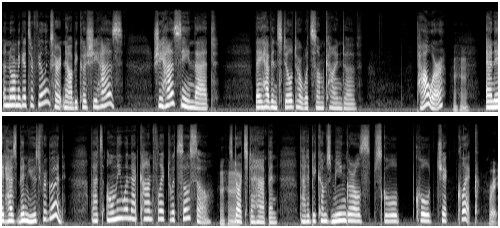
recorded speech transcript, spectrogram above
And Norma gets her feelings hurt now because she has she has seen that they have instilled her with some kind of power Mhm. and it has been used for good. That's only when that conflict with Soso Mhm. starts to happen that it becomes Mean Girls school cool chick clique, Right.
